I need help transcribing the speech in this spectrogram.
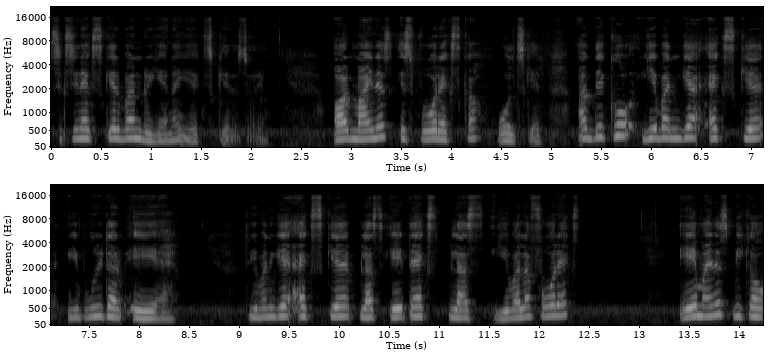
सिक्सटीन एक्स स्केयर बन रही है ना, ये एक्स स्केयर है सॉरी और माइनस इस फोर एक्स का होल स्केयर अब देखो, ये बन गया एक्स स्केयर ये पूरी टर्म ए है. तो ये बन गया X square plus eight X plus ये वाला four X A minus B का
